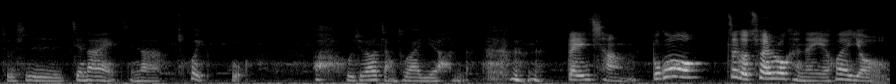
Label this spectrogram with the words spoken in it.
就是接纳爱、接纳脆弱啊。我觉得要讲出来也很难。非常。不过这个脆弱可能也会有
